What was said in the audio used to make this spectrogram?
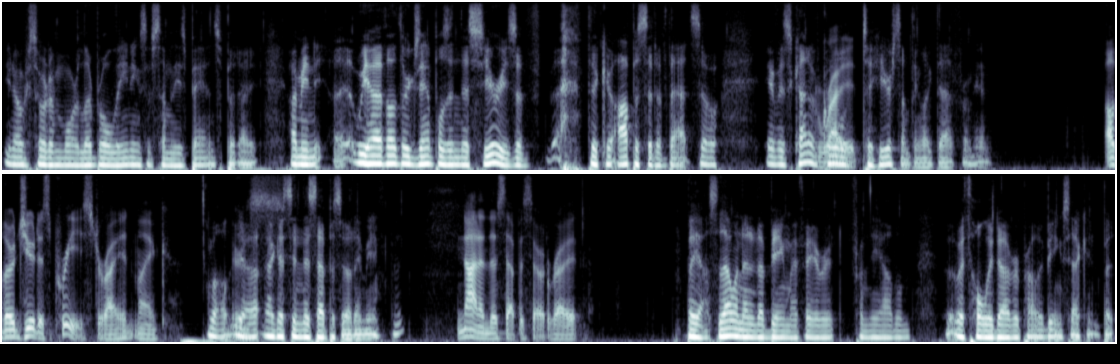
you know, sort of more liberal leanings of some of these bands, but I, I mean, uh, we have other examples in this series of the opposite of that. So it was kind of cool Right. to hear something like that from him. Although Judas Priest, right? Like, Well, yeah, I guess in this episode, I mean, but not in this episode, right? but yeah, so that one ended up being my favorite from the album, with Holy Diver probably being second. But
